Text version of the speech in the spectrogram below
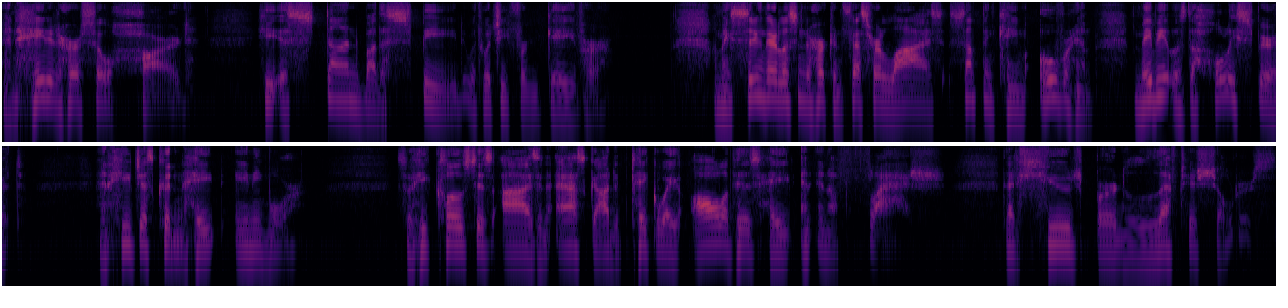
and hated her so hard he is stunned by the speed with which he forgave her. I mean, sitting there listening to her confess her lies, something came over him. Maybe it was the Holy Spirit, and he just couldn't hate anymore. So he closed his eyes and asked God to take away all of his hate, and in a flash, that huge burden left his shoulders,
